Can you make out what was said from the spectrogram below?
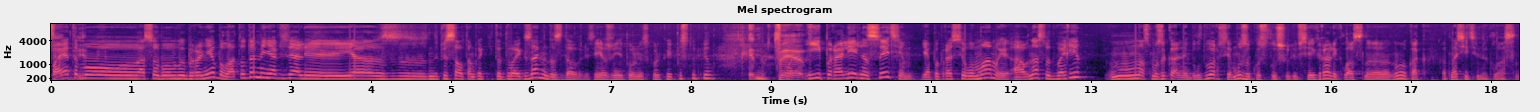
Поэтому особого выбора не было. А туда меня взяли, я написал там какие-то два экзамена сдавались, я уже не помню, сколько и поступил. Вот. И параллельно с этим я попросил у мамы, а у нас во дворе, у нас музыкальный был двор, все музыку слушали, все играли классно, ну, как относительно классно.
